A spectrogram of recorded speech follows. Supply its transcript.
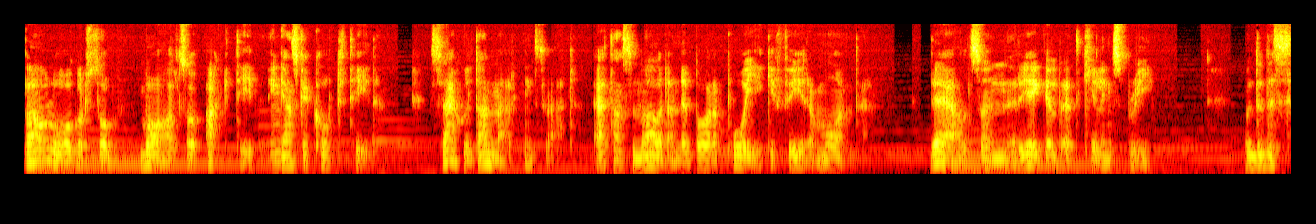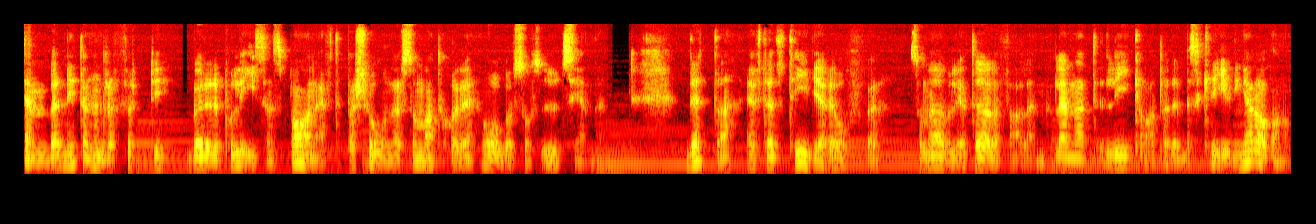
Paul Ågolsov var alltså aktiv en ganska kort tid Särskilt anmärkningsvärt är att hans mördande bara pågick i fyra månader. Det är alltså en regelrätt killing spree. Under december 1940 började polisen spana efter personer som matchade Ogosovs utseende. Detta efter att tidigare offer som överlevt överfallen lämnat likartade beskrivningar av honom.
